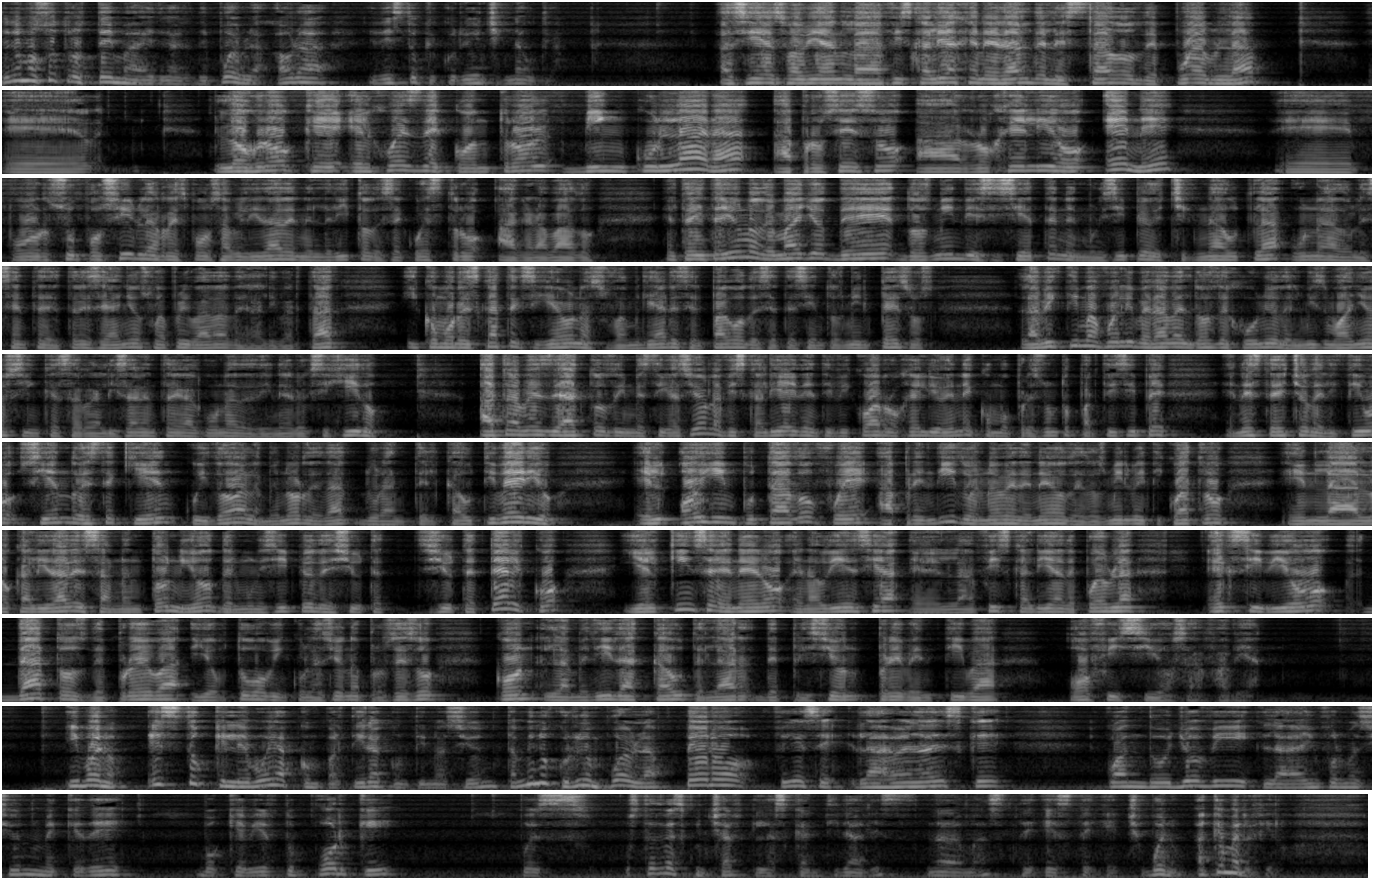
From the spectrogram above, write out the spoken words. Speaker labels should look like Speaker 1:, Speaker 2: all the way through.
Speaker 1: Tenemos otro tema, Edgar, de Puebla, ahora de esto que ocurrió en Chignautla.
Speaker 2: Así es, Fabián. La Fiscalía General del Estado de Puebla eh, logró que el juez de control vinculara a proceso a Rogelio N. Eh, por su posible responsabilidad en el delito de secuestro agravado. El 31 de mayo de 2017, en el municipio de Chignautla, una adolescente de 13 años fue privada de la libertad y como rescate exigieron a sus familiares el pago de 700 mil pesos. La víctima fue liberada el 2 de junio del mismo año sin que se realizara entrega alguna de dinero exigido. A través de actos de investigación, la Fiscalía identificó a Rogelio N. como presunto partícipe en este hecho delictivo, siendo este quien cuidó a la menor de edad durante el cautiverio. El hoy imputado fue aprendido el 9 de enero de 2024 en la localidad de San Antonio del municipio de Ciutetelco y el 15 de enero en audiencia en la Fiscalía de Puebla exhibió datos de prueba y obtuvo vinculación a proceso con la medida cautelar de prisión preventiva oficiosa, Fabián.
Speaker 1: Y bueno, esto que le voy a compartir a continuación también ocurrió en Puebla, pero fíjese, la verdad es que cuando yo vi la información me quedé boquiabierto porque, pues, usted va a escuchar las cantidades nada más de este hecho. Bueno, ¿a qué me refiero?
